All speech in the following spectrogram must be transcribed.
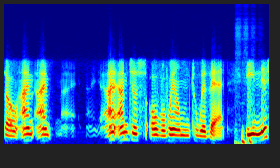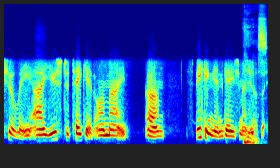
So I'm I'm I, I'm just overwhelmed with that. Initially, I used to take it on my um, speaking engagements, yes.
